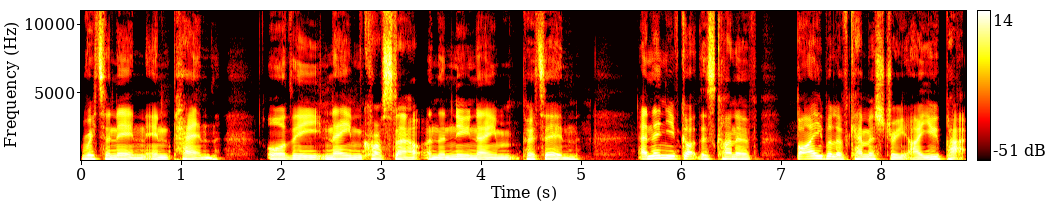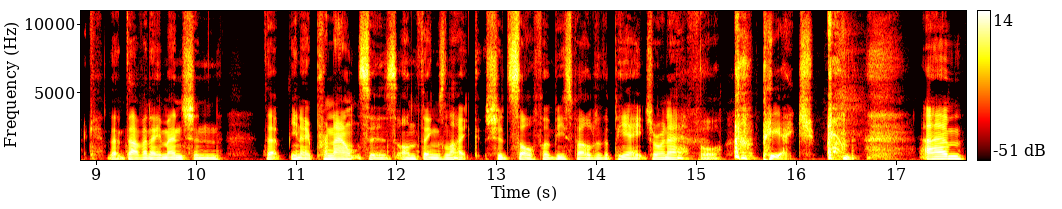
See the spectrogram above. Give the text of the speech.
written in in pen or the name crossed out and the new name put in. And then you've got this kind of Bible of chemistry, IUPAC, that Davide mentioned, that, you know, pronounces on things like should sulfur be spelled with a PH or an F or pH. um,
